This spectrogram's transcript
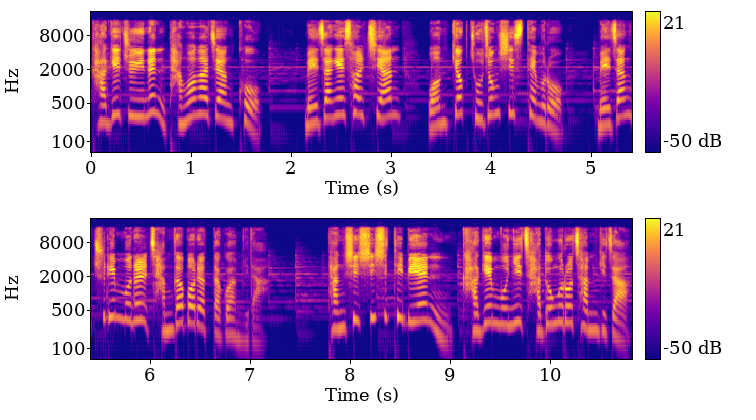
가게 주인은 당황하지 않고 매장에 설치한 원격 조종 시스템으로 매장 출입문을 잠가버렸다고 합니다. 당시 CCTV엔 가게 문이 자동으로 잠기자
